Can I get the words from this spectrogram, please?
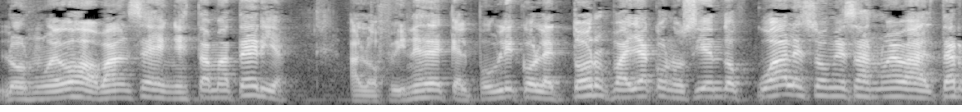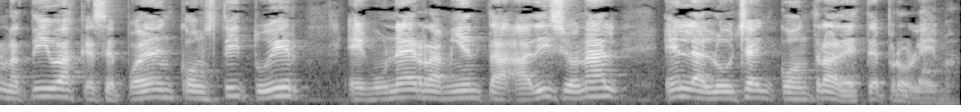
los nuevos avances en esta materia a los fines de que el público lector vaya conociendo cuáles son esas nuevas alternativas que se pueden constituir en una herramienta adicional en la lucha en contra de este problema.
